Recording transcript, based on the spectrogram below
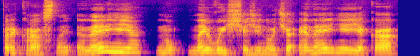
Прекрасна енергія, ну, найвища жіноча енергія, яка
